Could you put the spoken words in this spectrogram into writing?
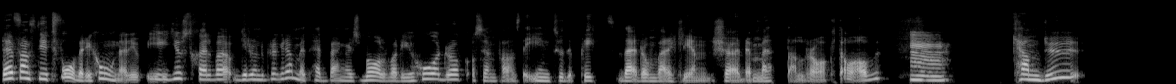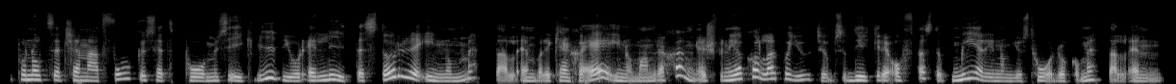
där fanns det ju två versioner. I just själva grundprogrammet Headbangers Ball var det ju hårdrock och sen fanns det Into the Pit där de verkligen körde metal rakt av. Mm. Kan du på något sätt känna att fokuset på musikvideor är lite större inom metal än vad det kanske är inom andra genrer? För när jag kollar på Youtube så dyker det oftast upp mer inom just hårdrock och metal än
